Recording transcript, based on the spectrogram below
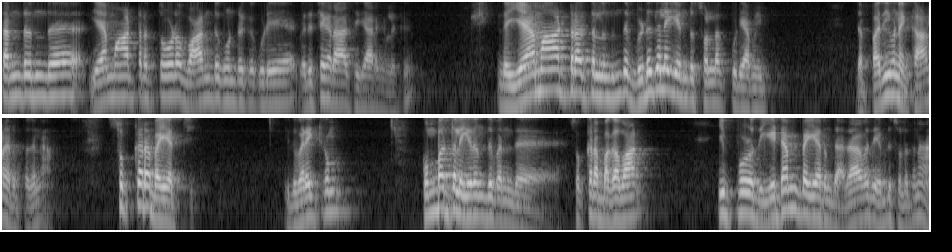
தண்டிருந்த ஏமாற்றத்தோடு வாழ்ந்து கொண்டிருக்கக்கூடிய விருச்சக ராசிக்காரங்களுக்கு இந்த ஏமாற்றத்திலிருந்து விடுதலை என்று சொல்லக்கூடிய அமைப்பு. இந்த பதிவினை காண இருப்பதுன்னா சுக்கர பயிற்சி. இதுவரைக்கும் கும்பத்தில் இருந்து வந்த சுக்கர பகவான் இப்பொழுது இடம்பெயர்ந்து அதாவது எப்படி சொல்கிறதுன்னா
